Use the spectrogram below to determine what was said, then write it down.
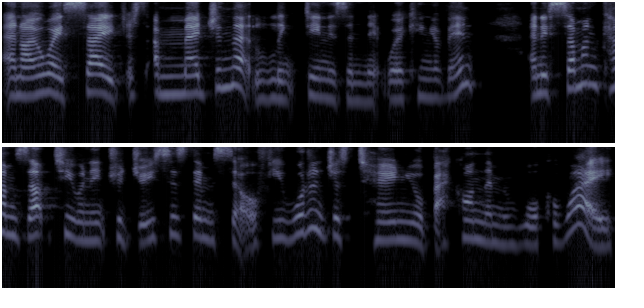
And I always say, just imagine that LinkedIn is a networking event. And if someone comes up to you and introduces themselves, you wouldn't just turn your back on them and walk away.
